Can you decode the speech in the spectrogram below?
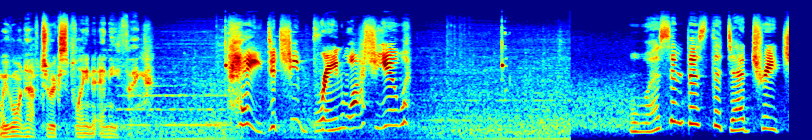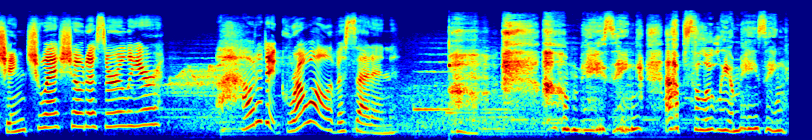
we won't have to explain anything. Hey, did she brainwash you? Wasn't this the dead tree Qingque showed us earlier? How did it grow all of a sudden? Amazing. Absolutely amazing.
